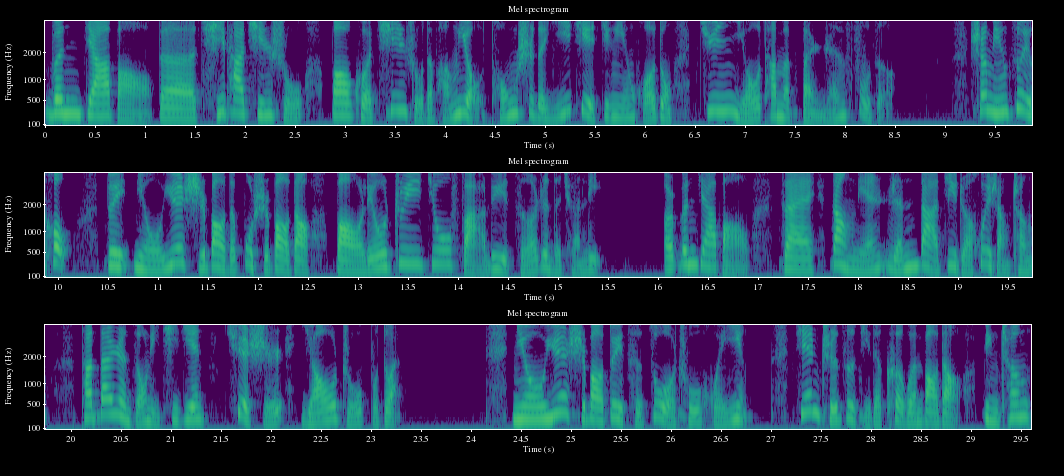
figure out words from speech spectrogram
温家宝的其他亲属，包括亲属的朋友、同事的一切经营活动，均由他们本人负责。声明最后对《纽约时报》的不实报道保留追究法律责任的权利，而温家宝在当年人大记者会上称，他担任总理期间确实谣逐不断。《纽约时报》对此作出回应，坚持自己的客观报道，并称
